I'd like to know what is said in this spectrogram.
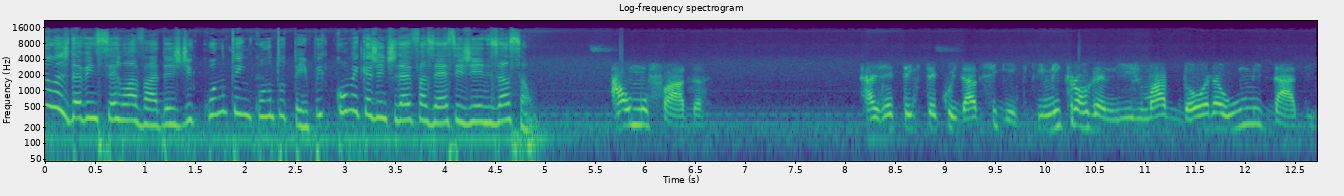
Elas devem ser lavadas de quanto em quanto tempo? E como é que a gente deve fazer essa higienização? almofada. A gente tem que ter cuidado seguinte, que microorganismo adora umidade.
